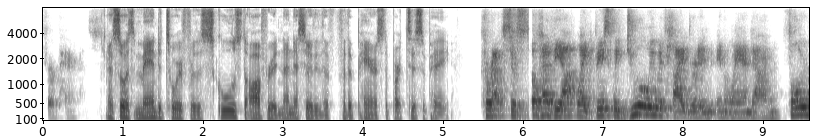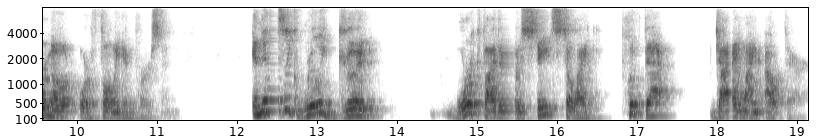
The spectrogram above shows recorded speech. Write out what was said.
for parents. And so it's mandatory for the schools to offer it, not necessarily the, for the parents to participate. Correct. So still have the like basically do away with hybrid and, and land on fully remote or fully in person. And that's like really good work by those states to like put that guideline out there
